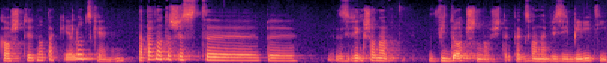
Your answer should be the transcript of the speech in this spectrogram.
koszty, no takie ludzkie. Nie? Na pewno też jest zwiększona widoczność, tak zwane visibility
